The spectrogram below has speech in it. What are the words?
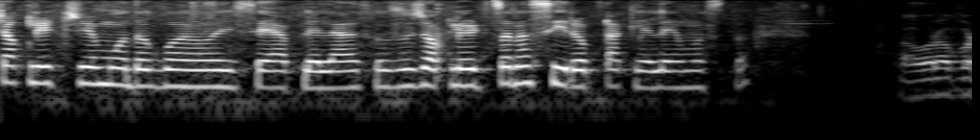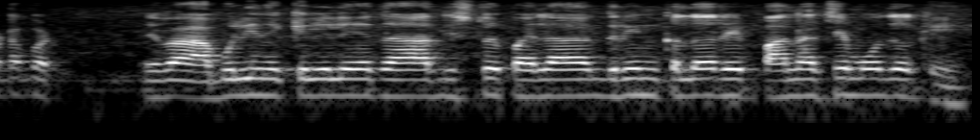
चॉकलेटचे मोदक बनवायचे आहे आपल्याला. असं असं चॉकलेटचं ना सिरप टाकलेलं आहे मस्त. आवरा पटापट. हे बा आबोलीने केलेले आहेत हा दिसतोय पहिला ग्रीन कलर हे पानाचे मोदक आहे.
